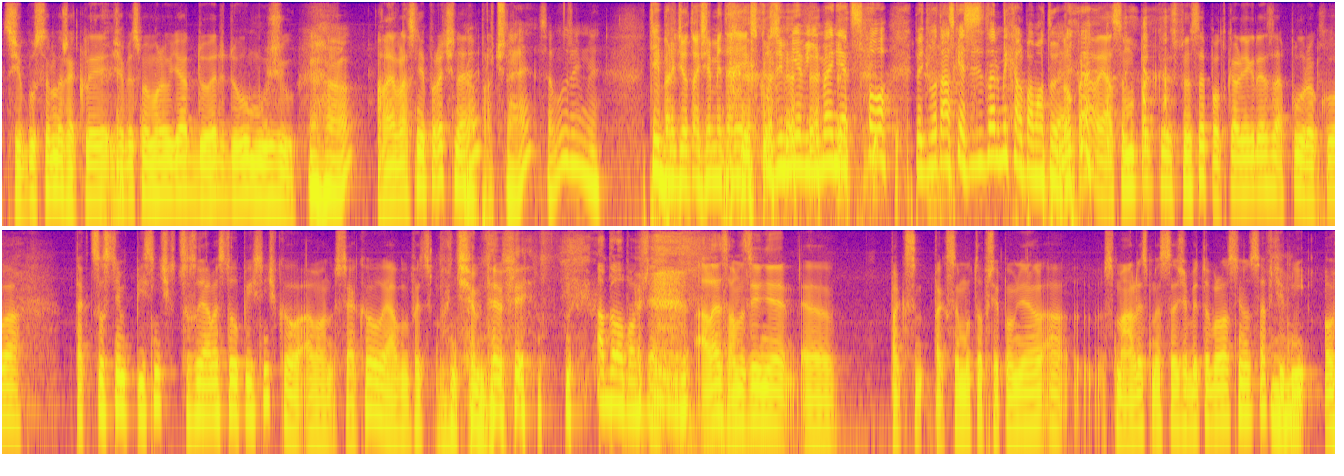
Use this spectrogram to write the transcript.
s Žibusem řekli, že bychom mohli udělat duet dvou mužů. Aha. Ale vlastně proč ne? No proč ne? Samozřejmě. Ty brďo, takže my tady exkluzivně víme něco. Teď otázka, jestli si ten Michal pamatuje. No právě, já jsem mu pak, jsme se potkali někde za půl roku a tak co s tím písničkou, co se děláme s tou písničkou? A on s jakou, já vůbec o čem nevím. A bylo po všem. Ale samozřejmě eh, pak, pak jsem mu to připomněl a smáli jsme se, že by to bylo vlastně docela vtipný. Mm.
